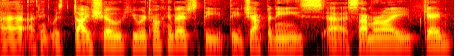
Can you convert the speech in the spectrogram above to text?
Uh, I think it was Daisho you were talking about the the Japanese uh, samurai game,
